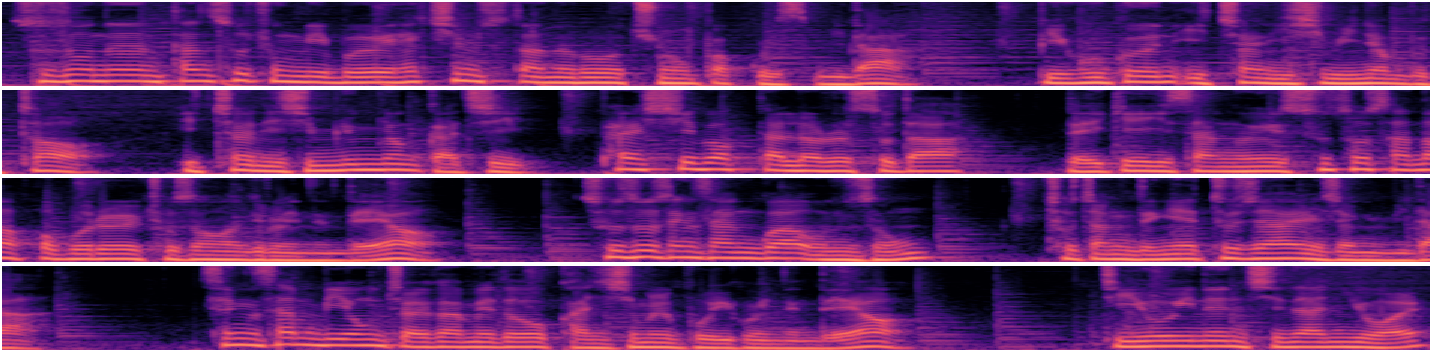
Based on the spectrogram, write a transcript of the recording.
수소는 탄소 중립의 핵심 수단으로 주목받고 있습니다. 미국은 2022년부터 2026년까지 80억 달러를 쏟아 4개 이상의 수소 산업 허브를 조성하기로 했는데요. 수소 생산과 운송, 저장 등에 투자할 예정입니다. 생산 비용 절감에도 관심을 보이고 있는데요. DOE는 지난 6월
